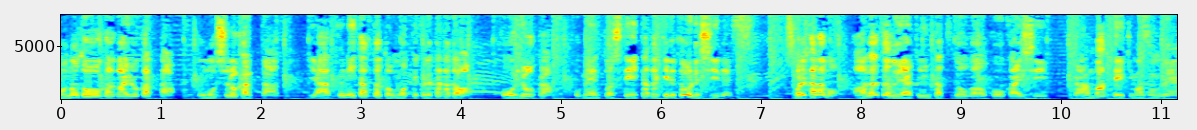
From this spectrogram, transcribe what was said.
この動画が良かった、面白かった、役に立ったと思ってくれた方は、高評価、コメントしていただけると嬉しいです。これからもあなたの役に立つ動画を公開し、頑張っていきますので、よ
